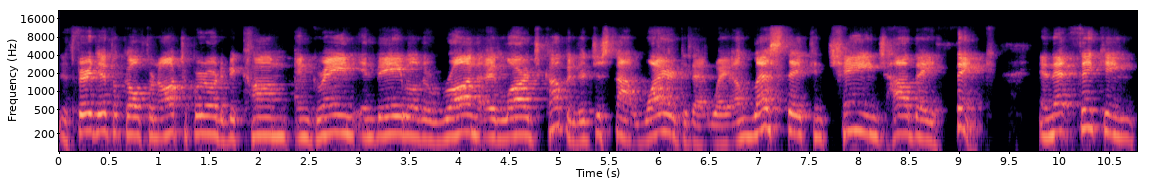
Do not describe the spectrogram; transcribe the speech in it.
It's very difficult for an entrepreneur to become ingrained in being able to run a large company. They're just not wired to that way unless they can change how they think. And that thinking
